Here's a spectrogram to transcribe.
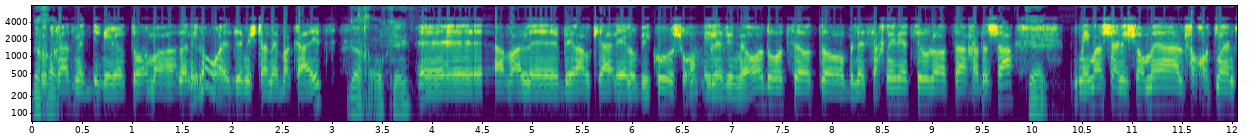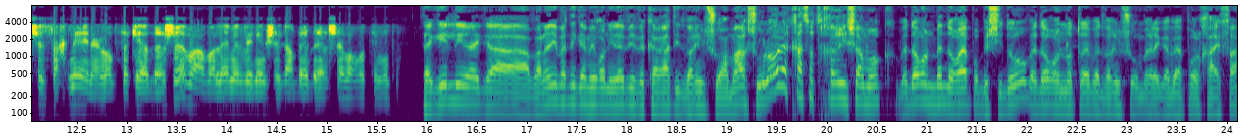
נכון, מבחינת מדיניות הוא אמר, אז אני לא רואה את זה משתנה בקיץ, נכון, אוקיי. אה, אבל אה, בירם קיאל יהיה לו ביקוש, רוני לוי מאוד רוצה אותו, בני סכנין יציעו לו הצעה חדשה. כן. ממה שאני שומע, לפחות מאנשי סכנין, אני לא מסתכל על באר שבע, אבל הם מבינים שגם בבאר שבע רוצים אותו. תגיד לי רגע, אבל אני הבנתי גם מרוני לוי וקראתי דברים שהוא אמר שהוא לא הולך לעשות חריש עמוק, ודורון בן דור היה פה בשידור, ודורון לא טועה בדברים שהוא אומר לגבי הפועל חיפה.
